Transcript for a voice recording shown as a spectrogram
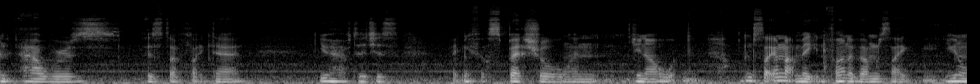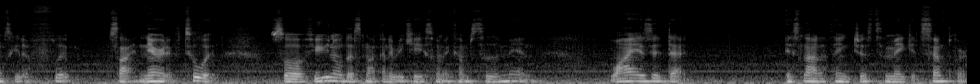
and hours and stuff like that. You have to just make me feel special and you know I'm just like I'm not making fun of it. I'm just like you don't see the flip side narrative to it. So if you know that's not going to be the case when it comes to the men, why is it that it's not a thing just to make it simpler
